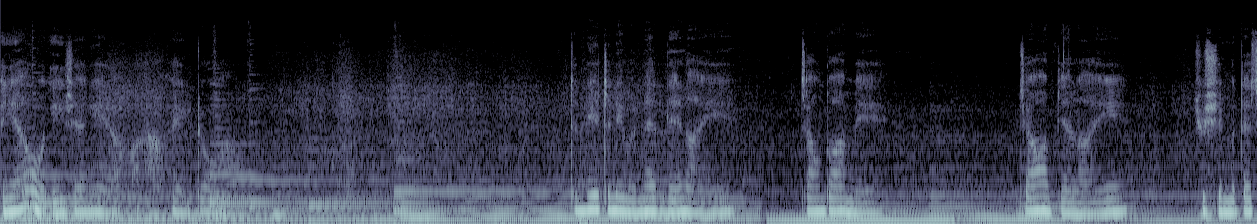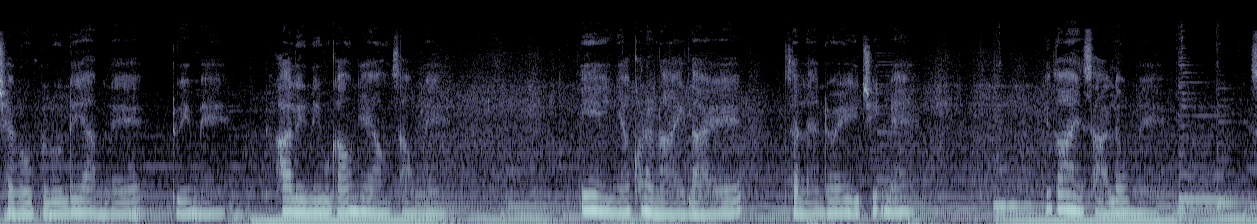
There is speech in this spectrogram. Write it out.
အရန်ကိုအေးချမ်းခဲ့တာပါအဲ့တော့တနေ့တနေ့မနဲ့လင်းလာရင် ကြောင်းသွားမယ်ကြောင်းပြန်လာရင်ချူရှင်မတက်ချင်လို့ဘယ်လိုလဲရမလဲတွေးမယ်တခါလေးနေမကောင်းကြအောင်ဆောင်မယ်ပြီးရင်ည9နာရီလာတဲ့ဇလန်တွဲကြီးကြည့်မယ်ပြီးသွားရင်စာလုံးမယ်စ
